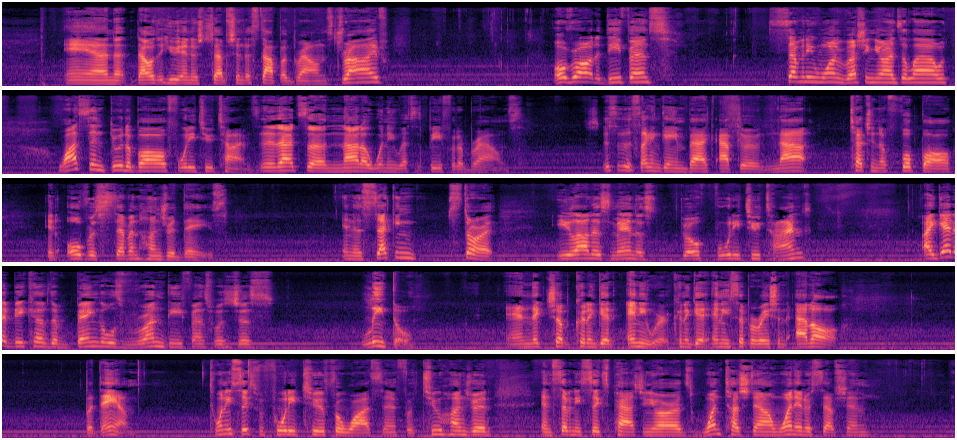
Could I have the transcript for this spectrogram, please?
and that was a huge interception to stop a Browns drive. Overall, the defense, 71 rushing yards allowed. Watson threw the ball 42 times. That's a, not a winning recipe for the Browns. This is the second game back after not touching a football in over 700 days. In the second start, you allow this man to throw 42 times. I get it because the Bengals' run defense was just lethal. And Nick Chubb couldn't get anywhere, couldn't get any separation at all. But damn, 26 for 42 for Watson for 276 passing yards, one touchdown, one interception.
